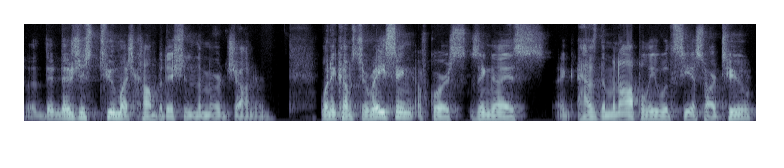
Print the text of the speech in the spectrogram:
there's just too much competition in the merge genre. When it comes to racing, of course, Zynga is has the monopoly with CSR2,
